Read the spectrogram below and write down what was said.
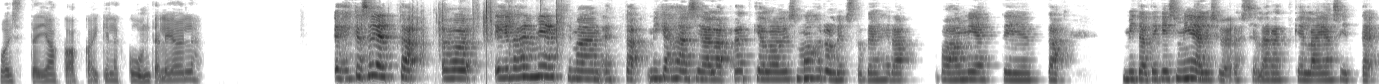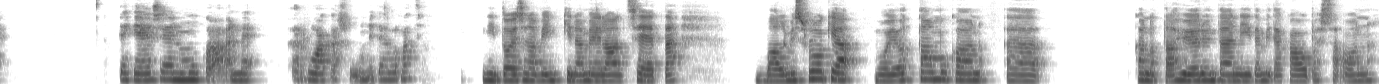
voisitte jakaa kaikille kuuntelijoille? Ehkä se, että ö, ei lähde miettimään, että mikähän siellä retkellä olisi mahdollista tehdä, vaan miettii, että mitä tekisi mieli syödä siellä retkellä ja sitten tekee sen mukaan ne ruokasuunnitelmat. Niin toisena vinkkinä meillä on se, että valmisruokia voi ottaa mukaan. Ää, kannattaa hyödyntää niitä, mitä kaupassa on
